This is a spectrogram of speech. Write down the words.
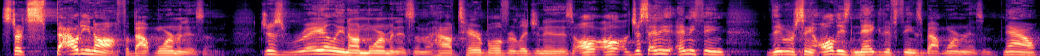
starts spouting off about Mormonism, just railing on Mormonism and how terrible of religion it is, all, all, just any, anything. They were saying all these negative things about Mormonism. Now,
